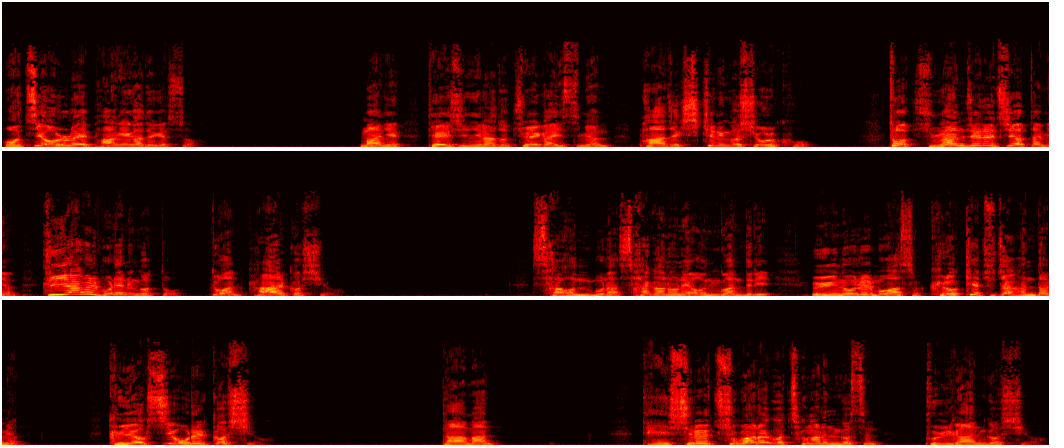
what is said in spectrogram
어찌 언로에 방해가 되겠소? 만일 대신이라도 죄가 있으면 파직시키는 것이 옳고 더 중한 죄를 지었다면 귀양을 보내는 것도 또한 가할 것이요. 사헌부나 사관원의 언관들이 의논을 모아서 그렇게 주장한다면 그 역시 옳을 것이요. 다만 대신을 추구하라고 청하는 것은 불가한 것이요.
